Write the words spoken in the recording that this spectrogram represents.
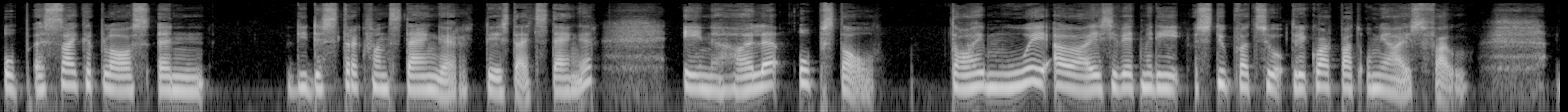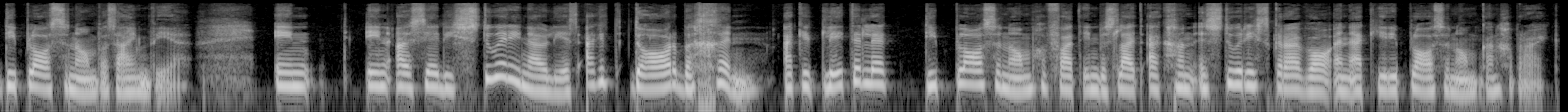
op 'n suikerplaas in die distrik van Stanger, destyds Stanger, en hulle opstal daai mooi ou huis, jy weet met die stoep wat so 3 kwart pad om die huis vou. Die plaas se naam was Heimwee. En en as jy die storie nou lees, ek het daar begin. Ek het letterlik die plaas se naam gevat en besluit ek gaan 'n storie skryf waarin ek hierdie plaas se naam kan gebruik.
